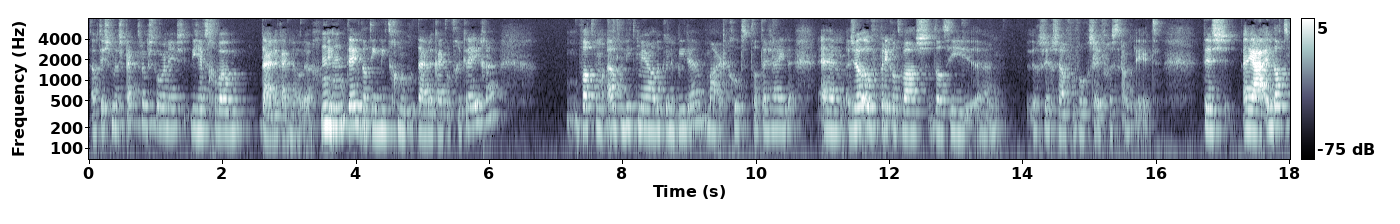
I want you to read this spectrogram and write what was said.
autisme spectrumstoornis. Die heeft gewoon duidelijkheid nodig. Mhm. Ik denk dat hij niet genoeg duidelijkheid had gekregen. Wat we hem ook niet meer hadden kunnen bieden. Maar goed, dat terzijde. En zo overprikkeld was dat hij ehm, zichzelf vervolgens heeft gestranguleerd. Dus ja, en dat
